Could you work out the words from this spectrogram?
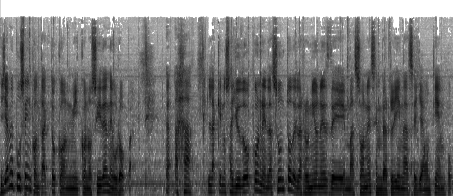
Ya me puse en contacto con mi conocida en Europa. Ajá, la que nos ayudó con el asunto de las reuniones de masones en Berlín hace ya un tiempo.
